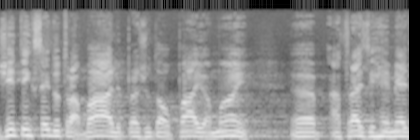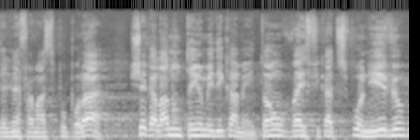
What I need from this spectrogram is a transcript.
gente tem que sair do trabalho para ajudar o pai ou a mãe, uh, atrás de remédio ali na farmácia popular, chega lá não tem o medicamento, então vai ficar disponível,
